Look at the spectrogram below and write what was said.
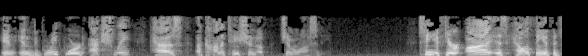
And, and the Greek word actually has a connotation of generosity. See, if your eye is healthy, if it's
